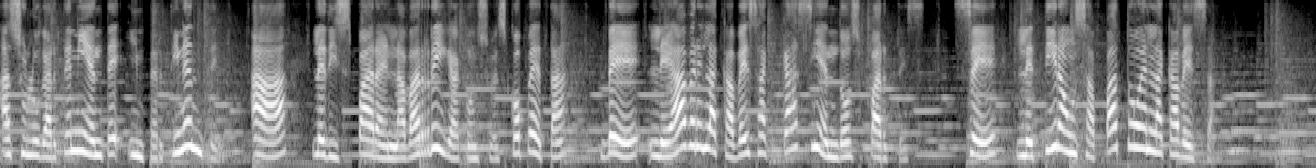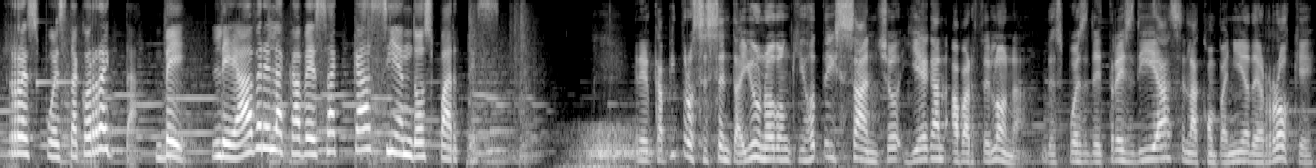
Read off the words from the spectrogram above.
a su lugarteniente impertinente? A. Le dispara en la barriga con su escopeta. B. Le abre la cabeza casi en dos partes. C. Le tira un zapato en la cabeza. Respuesta correcta. B le abre la cabeza casi en dos partes. En el capítulo 61, Don Quijote y Sancho llegan a Barcelona. Después de tres días en la compañía de Roque,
